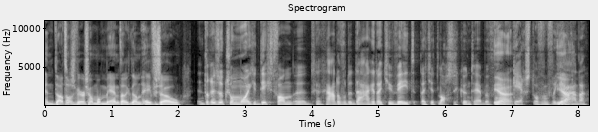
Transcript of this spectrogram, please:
En dat was weer zo'n moment dat ik dan even zo... Er is ook zo'n mooi gedicht van... eh, het gaat over de dagen dat je weet dat je het lastig kunt hebben... voor Ja. een kerst of een verjaardag.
